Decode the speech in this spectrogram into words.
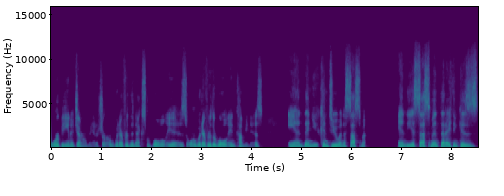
or being a general manager or whatever the next role is or whatever the role incoming is. And then you can do an assessment. And the assessment that I think is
